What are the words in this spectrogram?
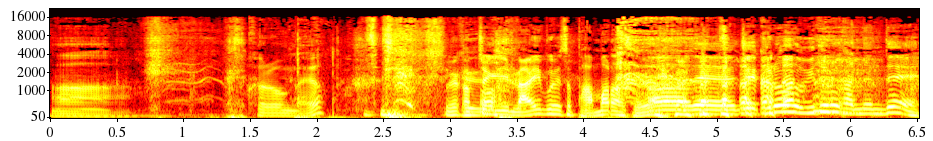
아. 그런가요? 왜 갑자기 라이브에서 반말하세요? 아, 네. 이제 그런 의도로 갔는데,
